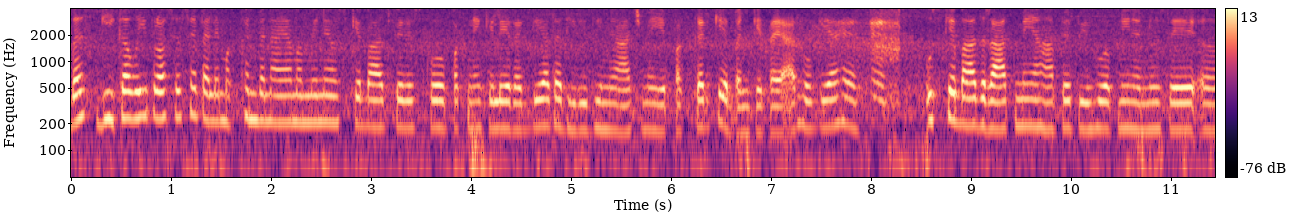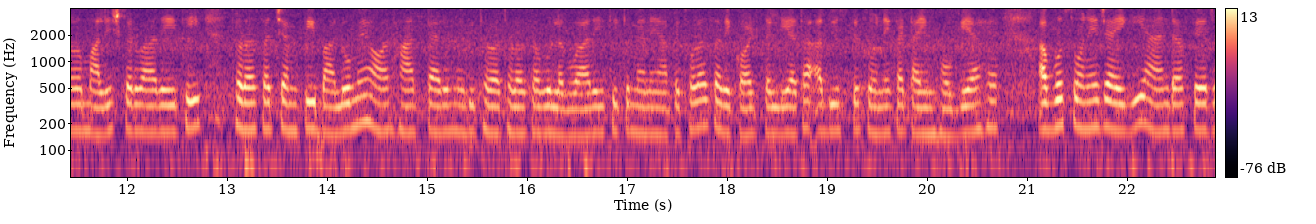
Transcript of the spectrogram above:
बस घी का वही प्रोसेस है पहले मक्खन बनाया मम्मी ने उसके बाद फिर इसको पकने के लिए रख दिया था धीरे धीरे आँच में ये पक करके बन के तैयार हो गया है। उसके बाद रात में यहाँ पे पीहू अपनी नन्नू से आ, मालिश करवा रही थी थोड़ा सा चम्पी बालों में और हाथ पैरों में भी थोड़ा थोड़ा सा वो लगवा रही थी तो मैंने यहाँ पे थोड़ा सा रिकॉर्ड कर लिया था। अभी उसके सोने का टाइम हो गया है। अब वो सोने जाएगी एंड फिर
